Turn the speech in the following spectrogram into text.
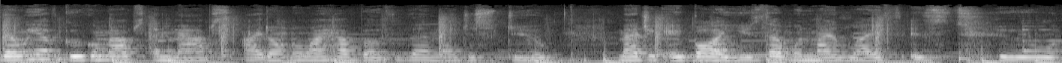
Then we have Google Maps and Maps. I don't know why I have both of them, I just do. Magic 8 Ball, I use that when my life is too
